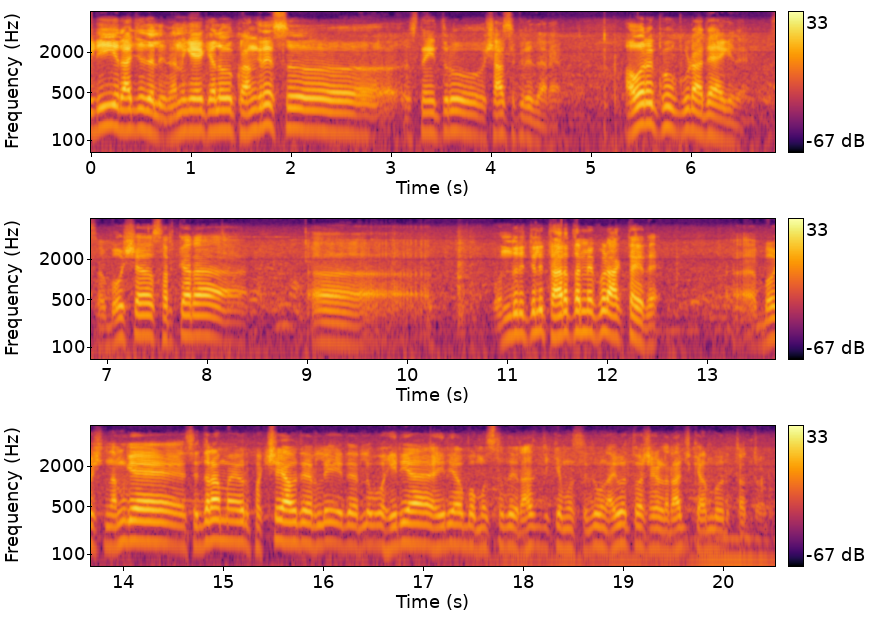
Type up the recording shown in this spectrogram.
ಇಡೀ ರಾಜ್ಯದಲ್ಲಿ ನನಗೆ ಕೆಲವು ಕಾಂಗ್ರೆಸ್ ಸ್ನೇಹಿತರು ಶಾಸಕರಿದ್ದಾರೆ. ಅವರಿಗೂ ಕೂಡ ಅದೇ ಆಗಿದೆ. ಸೊ ಬಹುಶಃ ಸರ್ಕಾರ ಒಂದು ರೀತಿಯಲ್ಲಿ ತಾರತಮ್ಯ ಕೂಡ ಆಗ್ತಾ ಇದೆ. ಬಹುಶಃ ನಮಗೆ ಸಿದ್ದರಾಮಯ್ಯ ಅವ್ರ ಪಕ್ಷ ಯಾವುದೇ ಇರಲಿ ಇದರಲ್ಲಿ ಇರಲಿ ಹಿರಿಯ ಹಿರಿಯ ಒಬ್ಬ ಮುತ್ಸದಿ ರಾಜಕೀಯ ಮುಸ್ಲಿದ್ದು ಒಂದು ಐವತ್ತು ವರ್ಷಗಳ ರಾಜಕೀಯ ಅನುಭವ ಇರ್ತಂಥವ್ರು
